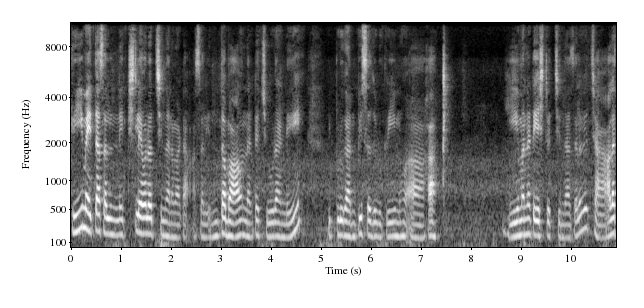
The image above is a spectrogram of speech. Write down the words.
క్రీమ్ అయితే అసలు నెక్స్ట్ లెవెల్ వచ్చిందనమాట. అసలు ఎంత బాగుందంటే చూడండి. ఇప్పుడు కనిపిస్తుంది చూడు క్రీమ్. ఆహా. ఏమన్నా టేస్ట్ వచ్చింది? అసలు చాలా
